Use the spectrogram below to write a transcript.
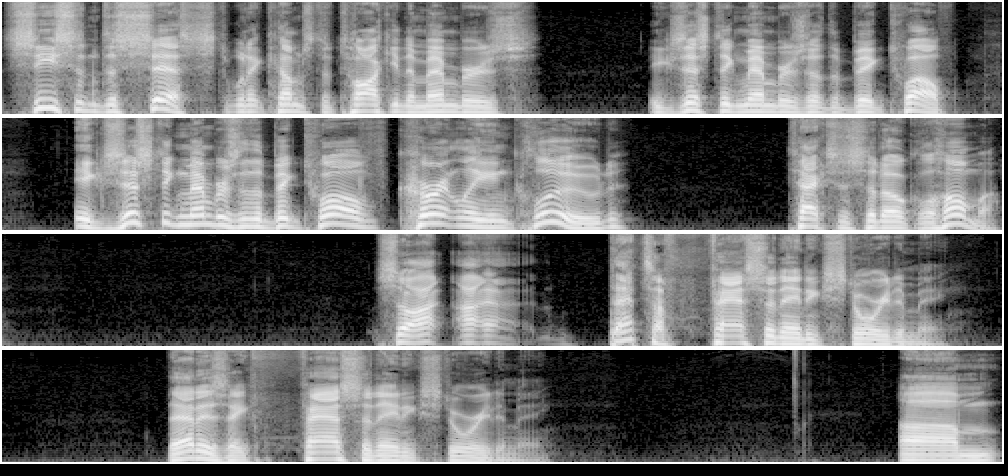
cease and desist when it comes to talking to members, existing members of the Big 12. Existing members of the Big 12 currently include Texas and Oklahoma. So I, I that's a fascinating story to me. That is a fascinating story to me. Um,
